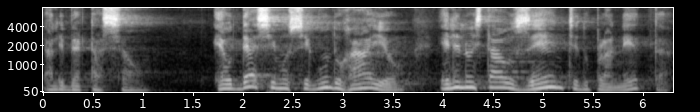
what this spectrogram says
a libertação. É o décimo segundo raio, ele não está ausente do planeta.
